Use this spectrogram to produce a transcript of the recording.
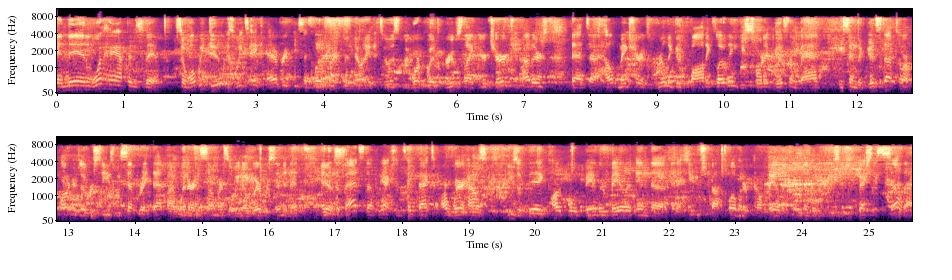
and then what happens then? So what we do is we take every piece of clothing that's been donated to us. We work with groups like your church and others that uh, help make sure it's really good quality clothing. We sort it good from bad. We send the good stuff to our partners overseas. We separate that by winter and summer so we know where we're sending it. And then the bad stuff we actually take back to our warehouse. Use a big cardboard baler, bale it in, uh, in a huge about 1,200 pound bale of clothing. that We use. We actually sell that.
